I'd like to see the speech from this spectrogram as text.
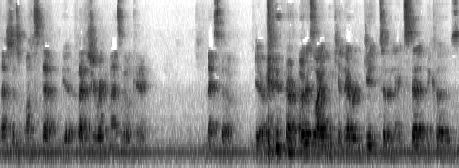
that's just one step. Yeah, The fact that you recognize it, okay. Next step. yeah. But it's like we can never get to the next step because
